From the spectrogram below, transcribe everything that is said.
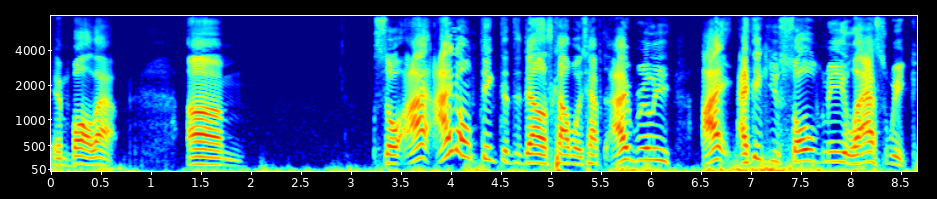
and ball out. Um, so I, I don't think that the Dallas Cowboys have to. I really I I think you sold me last week.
